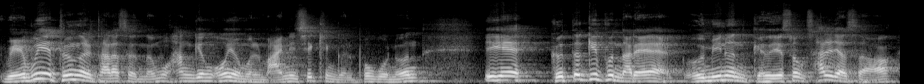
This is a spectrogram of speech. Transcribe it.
외부의 등을 달아서 너무 환경 오염을 많이 시킨 걸 보고는 이게 그 뜻깊은 날에 의미는 계속 살려서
